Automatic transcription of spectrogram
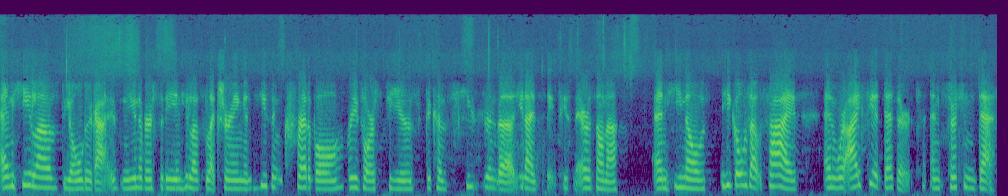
and he loves the older guys in the university, and he loves lecturing, and he's an incredible resource to use because he's in the United States. He's in Arizona, and he knows he goes outside and where I see a desert and certain death,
